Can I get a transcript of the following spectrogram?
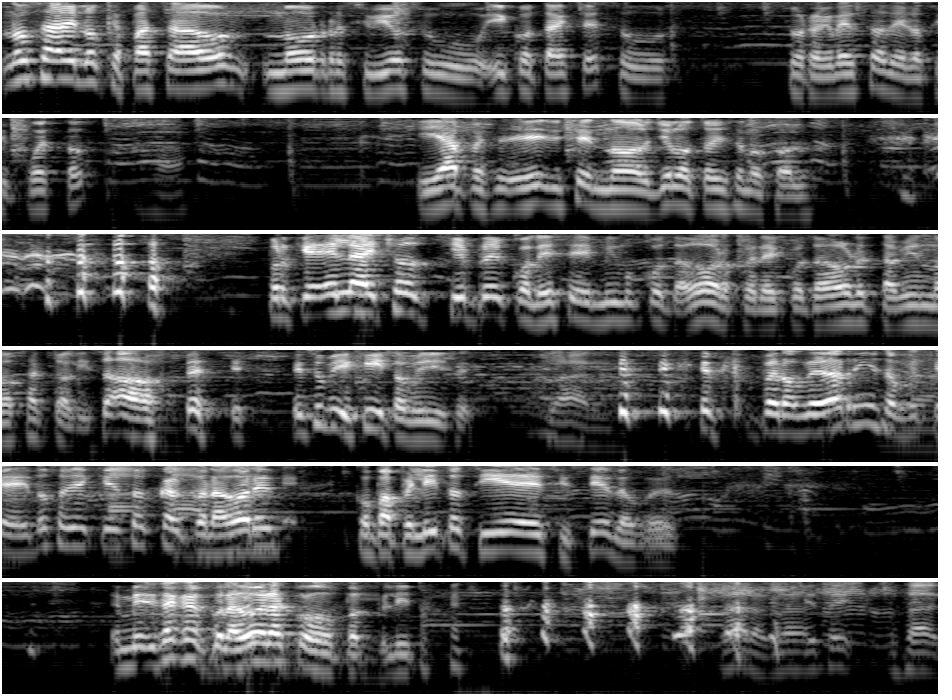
no sabe lo que ha pasado, no recibió su ecotaxes, su, su regreso de los impuestos. ajá. Y ya, pues él dice, no, yo lo estoy haciendo solo. Porque él ha hecho siempre con ese mismo contador, pero el contador también no se ha actualizado. es un viejito, me dice. Claro. pero me da risa porque no sabía que esos calculadores con papelitos sigue existiendo, pues. Esa calculadora con papelitos. Claro, claro. O sea,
